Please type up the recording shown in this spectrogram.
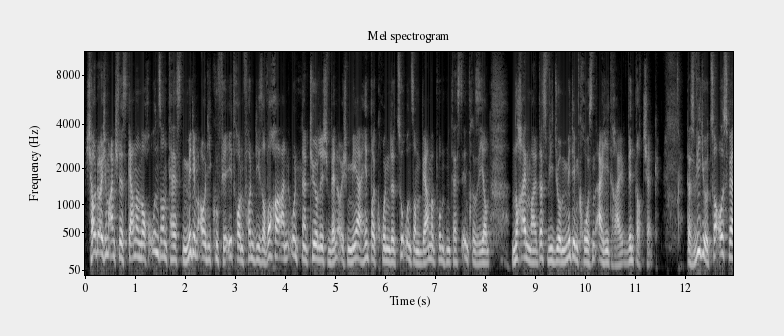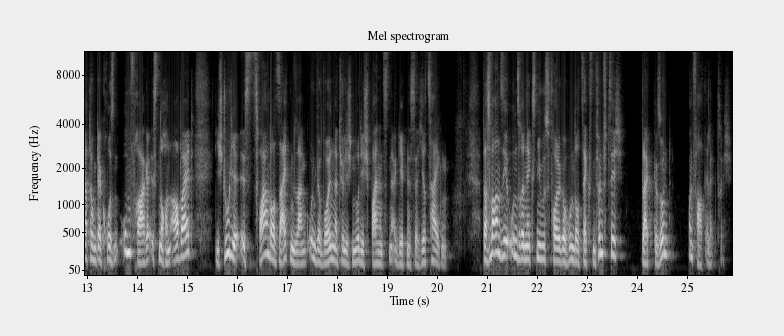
Schaut euch im Anschluss gerne noch unseren Test mit dem Audi Q4 e-tron von dieser Woche an und natürlich, wenn euch mehr Hintergründe zu unserem Wärmepumpentest interessieren, noch einmal das Video mit dem großen ID3 Wintercheck. Das Video zur Auswertung der großen Umfrage ist noch in Arbeit. Die Studie ist 200 Seiten lang und wir wollen natürlich nur die spannendsten Ergebnisse hier zeigen. Das waren sie, unsere Next News Folge 156. Bleibt gesund und fahrt elektrisch.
